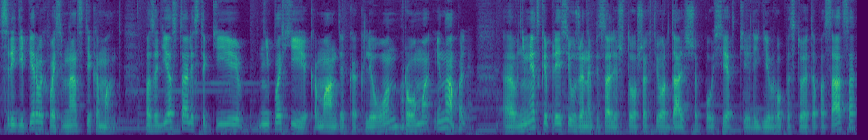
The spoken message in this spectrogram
среди первых 18 команд. Позади остались такие неплохие команды, как Леон, Рома и Наполе. Э, В немецкой прессе уже написали, что Шахтер дальше по сетке Лиги Европы стоит опасаться.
